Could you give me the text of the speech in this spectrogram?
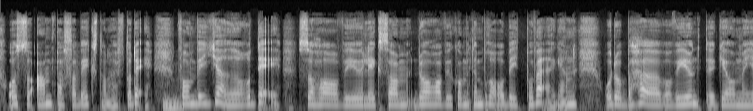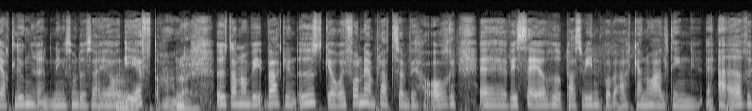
Och så anpassa växterna efter det. För om vi gör det så har vi ju liksom, då har vi kommit en bra bit på vägen. Och då behöver vi ju inte gå med hjärt-lungräddning som du säger i efterhand. Nej. Utan om vi verkligen utgår ifrån den platsen vi har. Eh, vi ser hur pass vindpåverkan och allting är.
